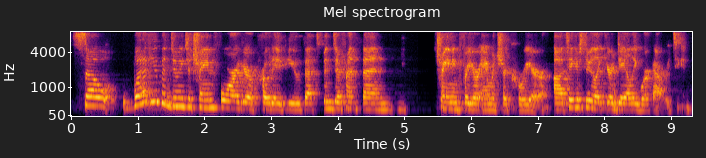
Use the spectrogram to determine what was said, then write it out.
So, what have you been doing to train for your pro debut that's been different than training for your amateur career? Uh, take us through like your daily workout routine.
